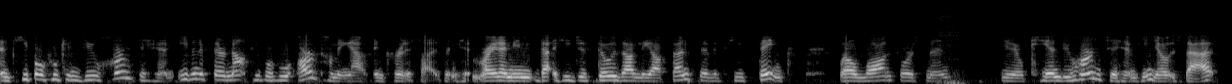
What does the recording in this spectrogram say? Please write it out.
and people who can do harm to him, even if they're not people who are coming out and criticizing him, right? I mean, that he just goes on the offensive if he thinks, well, law enforcement, you know, can do harm to him. He knows that.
